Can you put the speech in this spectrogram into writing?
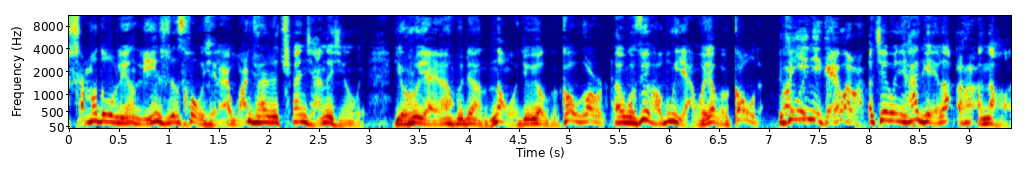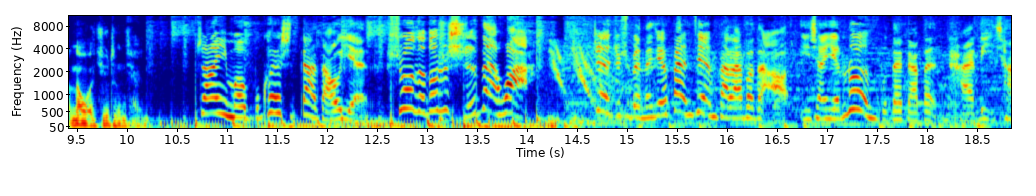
什么都不灵，临时凑起来，完全是圈钱的行为。有时候演员会这样，那我就要个高高的，呃，我最好不演，我要个高的。万一你给我了，结果你还给了啊？那好，那我去挣钱去。张艺谋不愧是大导演，说的都是实在话。这就是本台饭店发来报道，以上言论不代表本台立场。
